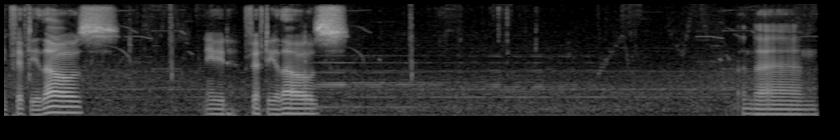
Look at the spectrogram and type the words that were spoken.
Need 50 of those. Need 50 of those. And then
